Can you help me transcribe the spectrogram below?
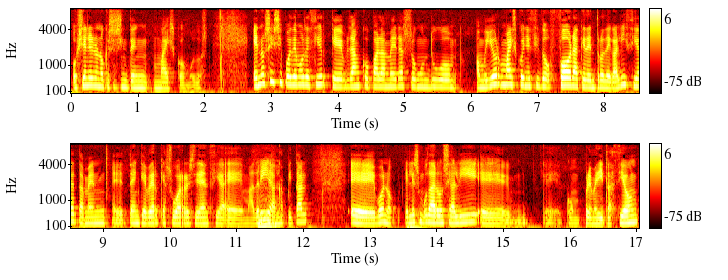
o xénero no que se sinten máis cómodos. E non sei se podemos decir que Branco Palamera son un dúo ao mellor máis coñecido fora que dentro de Galicia, tamén eh, ten que ver que a súa residencia é Madrid, uh -huh. a capital. Eh, bueno, eles mudáronse ali eh, eh, con premeditación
